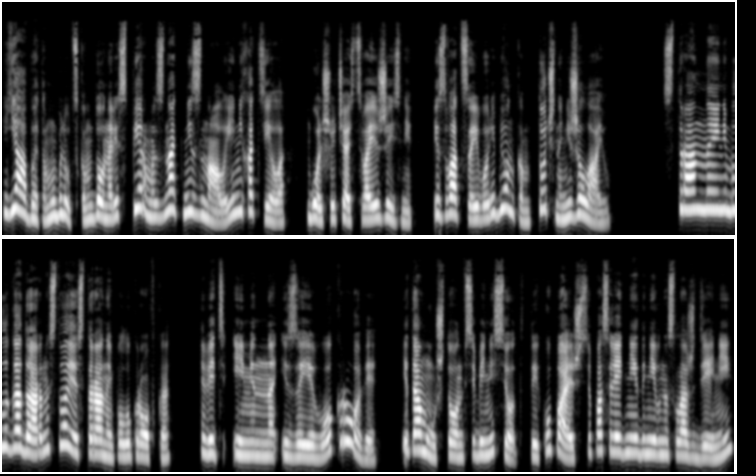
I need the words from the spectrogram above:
Я об этом ублюдском доноре спермы знать не знала и не хотела большую часть своей жизни, и зваться его ребенком точно не желаю. Странная неблагодарность с твоей стороны, полукровка, ведь именно из-за его крови и тому, что он в себе несет, ты купаешься последние дни в наслаждении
